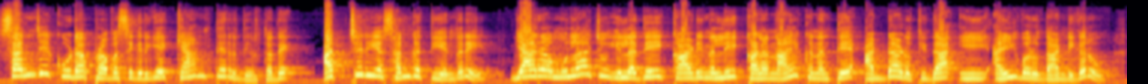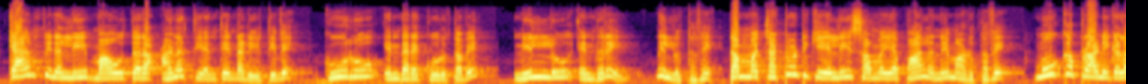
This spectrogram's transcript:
ಸಂಜೆ ಕೂಡ ಪ್ರವಾಸಿಗರಿಗೆ ಕ್ಯಾಂಪ್ ತೆರೆದಿರುತ್ತದೆ. ಅಚ್ಚರಿಯ ಸಂಗತಿ ಎಂದರೆ, ಯಾರ ಮುಲಾಜು ಇಲ್ಲದೆ ಕಾಡಿನಲ್ಲಿ ಕಳನಾಯಕನಂತೆ ಅಡ್ಡಾಡುತ್ತಿದ್ದ ಈ ಐವರು ದಾಂಡಿಗರು ಕ್ಯಾಂಪಿನಲ್ಲಿ ಮಾವುತರ ಅಣತಿಯಂತೆ ನಡೆಯುತ್ತಿವೆ. ಕೂರು ಎಂದರೆ ಕೂರುತ್ತವೆ, ನಿಲ್ಲು ಎಂದರೆ ನಿಲ್ಲುತ್ತವೆ. ತಮ್ಮ ಚಟುವಟಿಕೆಯಲ್ಲಿ ಸಮಯ ಪಾಲನೆ ಮಾಡುತ್ತವೆ. ಮೂಕ ಪ್ರಾಣಿಗಳ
